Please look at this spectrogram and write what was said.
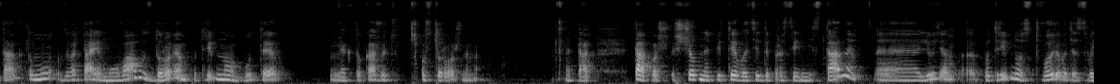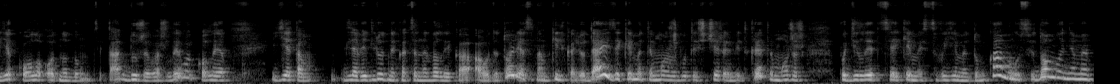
Так? Тому звертаємо увагу, здоров'ям потрібно бути, як то кажуть, осторожними. Так. Також, щоб не піти в оці депресивні стани, е, людям е, потрібно створювати своє коло однодумців. Так дуже важливо, коли є там для відлюдника це невелика аудиторія, це там кілька людей, з якими ти можеш бути щирим відкритим, можеш поділитися якимись своїми думками, усвідомленнями,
